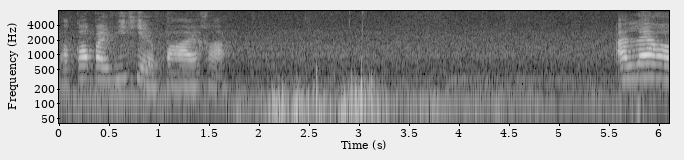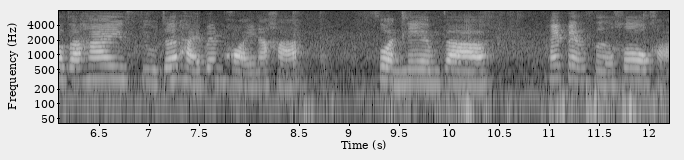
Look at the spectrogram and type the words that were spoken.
แล้วก็ไปที่เฉดไฟล์ค่ะ อันแรกเราจะให้ future type เป็น point นะคะ ส่วน name จะให้เป็น circle ค่ะ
